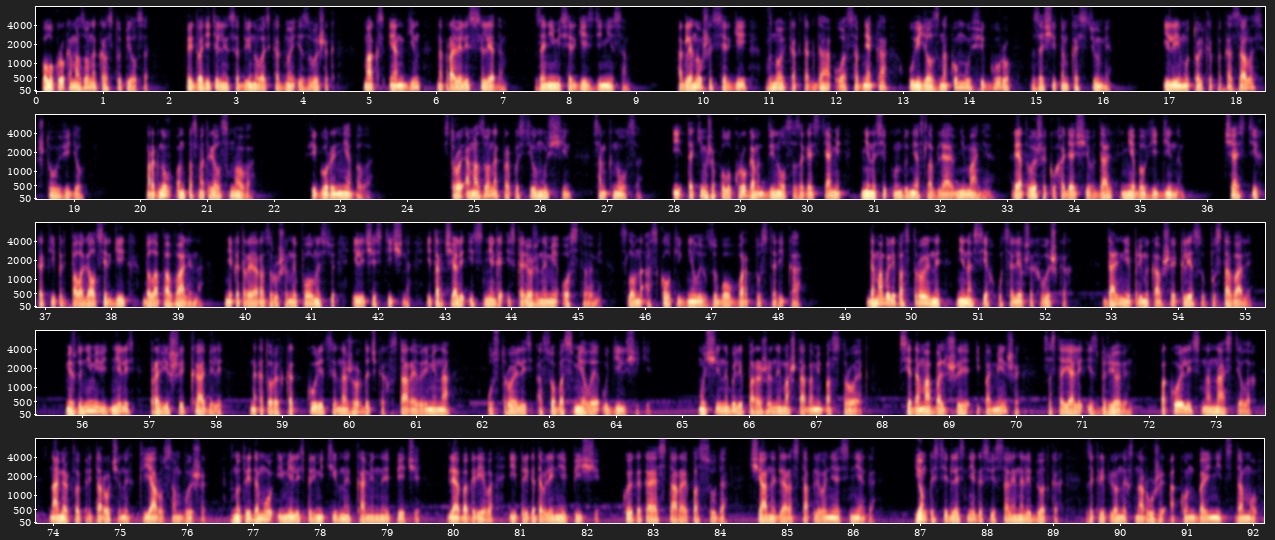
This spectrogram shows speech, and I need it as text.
Полукруг амазонок расступился. Предводительница двинулась к одной из вышек. Макс и Ангин направились следом. За ними Сергей с Денисом. Оглянувшись, Сергей вновь, как тогда, у особняка увидел знакомую фигуру в защитном костюме. Или ему только показалось, что увидел? Моргнув, он посмотрел снова. Фигуры не было. Строй амазонок пропустил мужчин, сомкнулся. И таким же полукругом двинулся за гостями, ни на секунду не ослабляя внимания. Ряд вышек, уходящий вдаль, не был единым. Часть их, как и предполагал Сергей, была повалена – Некоторые разрушены полностью или частично и торчали из снега искореженными остовами, словно осколки гнилых зубов во рту старика. Дома были построены не на всех уцелевших вышках. Дальние, примыкавшие к лесу, пустовали. Между ними виднелись провисшие кабели, на которых, как курицы на жердочках в старые времена, устроились особо смелые удильщики. Мужчины были поражены масштабами построек – все дома, большие и поменьше, состояли из бревен, покоились на настилах, намертво притороченных к ярусам вышек. Внутри домов имелись примитивные каменные печи для обогрева и приготовления пищи, кое-какая старая посуда, чаны для растапливания снега. Емкости для снега свисали на лебедках, закрепленных снаружи окон бойниц домов.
